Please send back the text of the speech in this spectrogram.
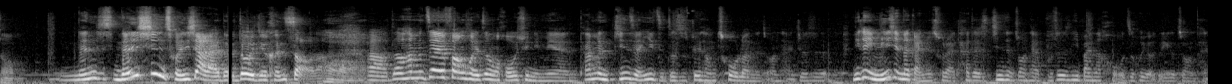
哦，能能幸存下来的都已经很少了啊！当他们再放回这种猴群里面，他们精神一直都是非常错乱的状态，就是你可以明显的感觉出来，他的精神状态不是一般的猴子会有的一个状态，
